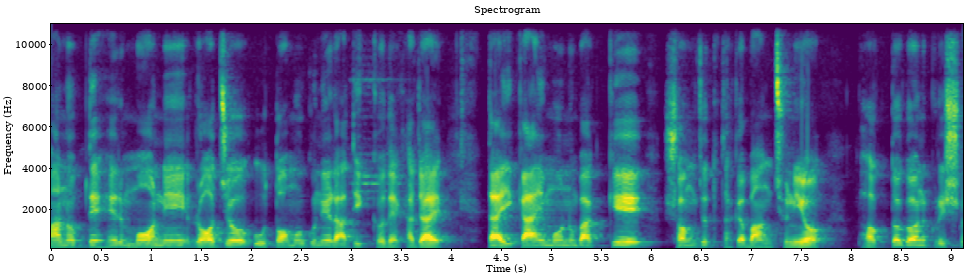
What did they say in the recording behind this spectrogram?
মানবদেহের মনে, রজ ও তমগুণের আধিক্য দেখা যায়। তাই কায় মন বাক্যে সংযত থাকা বাঞ্ছনীয়। ভক্তগণ কৃষ্ণ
